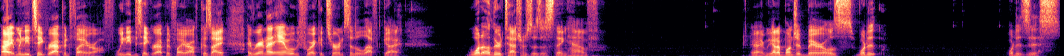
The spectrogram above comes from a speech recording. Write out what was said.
All right, we need to take rapid fire off. We need to take rapid fire off because I I ran out of ammo before I could turn to the left guy. What other attachments does this thing have? All right, we got a bunch of barrels. What is What is this?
